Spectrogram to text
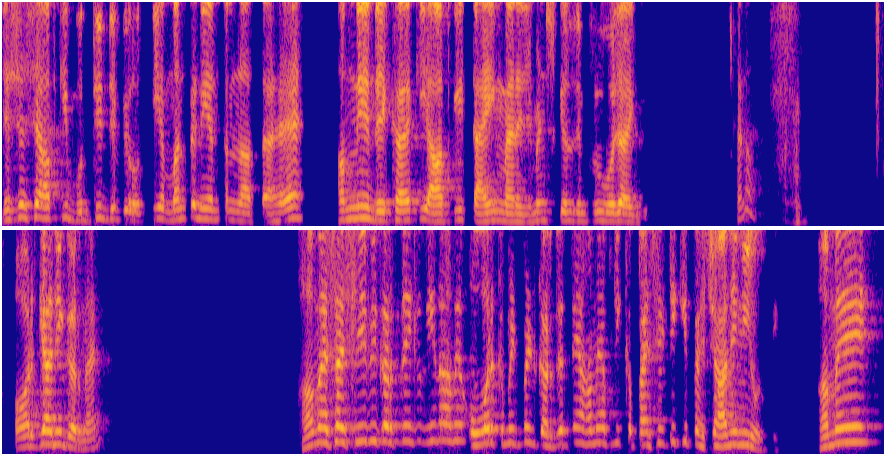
जैसे जैसे आपकी बुद्धि दिव्य होती है, मन पे नियंत्रण आता है, हमने देखा है कि आपकी टाइम मैनेजमेंट स्किल्स इंप्रूव हो जाएगी। है ना? और क्या नहीं करना है? हम ऐसा इसलिए भी करते हैं क्योंकि ना हमें ओवर कमिटमेंट कर देते हैं, हमें अपनी कैपेसिटी की पहचान ही नहीं होती। हमें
